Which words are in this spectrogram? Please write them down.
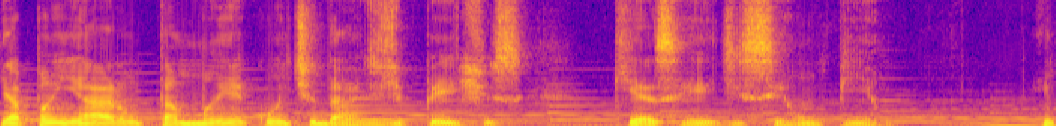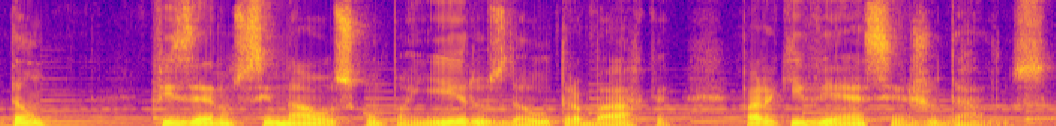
e apanharam tamanha quantidade de peixes que as redes se rompiam. Então, fizeram sinal aos companheiros da outra barca para que viessem ajudá-los.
